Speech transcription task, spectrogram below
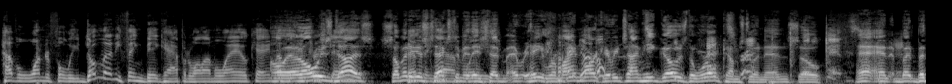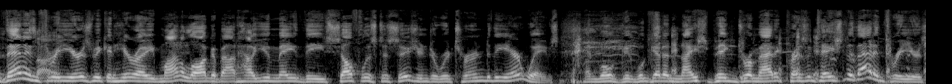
Have a wonderful week. Don't let anything big happen while I'm away, okay? Oh, it always does. Somebody just texted me. They said, "Hey, remind Mark every time he goes, the world comes to an end." So, That's and, but but then in Sorry. three years, we can hear a monologue about how you made the selfless decision to return to the airwaves, and we'll get, we'll get a nice big dramatic presentation of that in three years.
